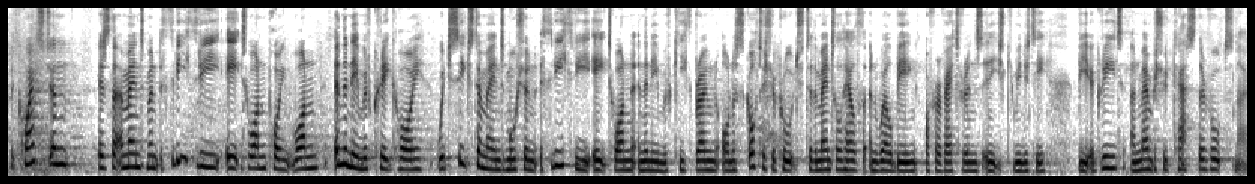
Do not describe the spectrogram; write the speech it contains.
The question is that Amendment 3381.1 in the name of Craig Hoy, which seeks to amend Motion 3381 in the name of Keith Brown on a Scottish approach to the mental health and wellbeing of our veterans in each community, be agreed and members should cast their votes now.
